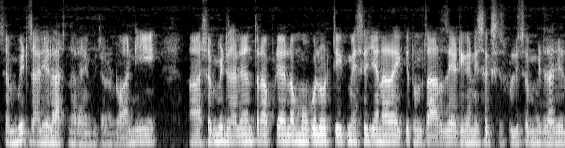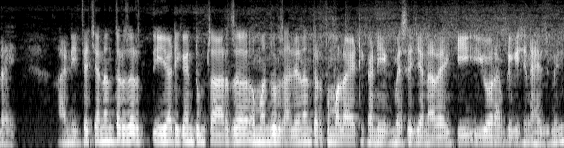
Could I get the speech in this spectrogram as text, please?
सबमिट झालेला असणार आहे मित्रांनो. आणि सबमिट झाल्यानंतर आपल्याला मोबाईलवरती एक मेसेज येणार आहे की तुमचा अर्ज या ठिकाणी सक्सेसफुली सबमिट झालेला आहे. आणि त्याच्यानंतर जर या ठिकाणी तुमचा अर्ज मंजूर झाल्यानंतर तुम्हाला या ठिकाणी एक मेसेज येणार आहे की your application has been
